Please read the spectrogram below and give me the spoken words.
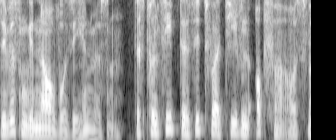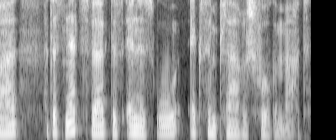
Sie wissen genau, wo sie hin müssen. Das Prinzip der situativen Opferauswahl hat das Netzwerk des NSU exemplarisch vorgemacht.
